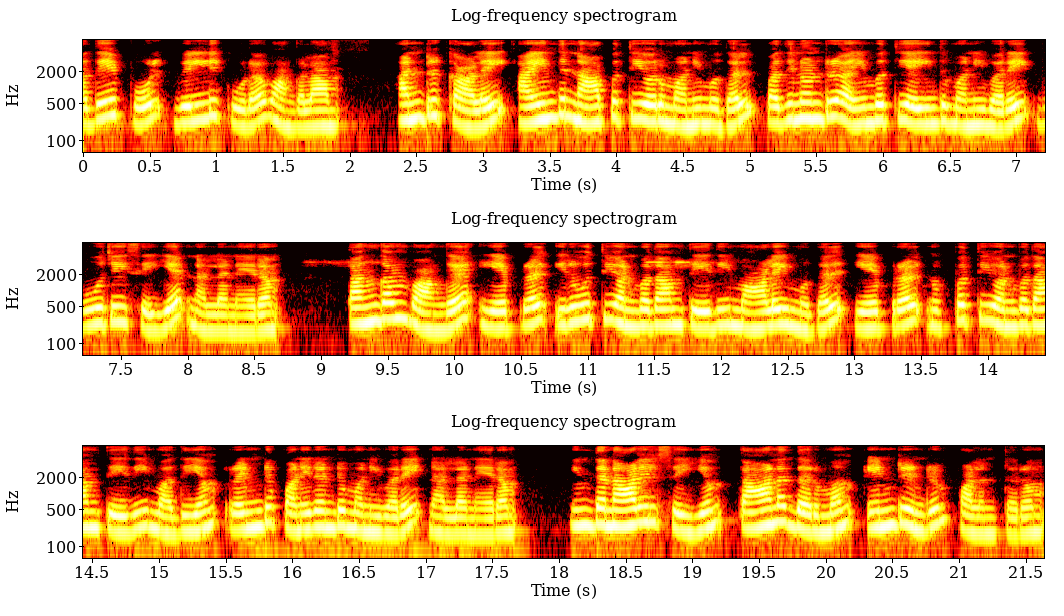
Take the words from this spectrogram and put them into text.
அதேபோல் வெள்ளி கூட வாங்கலாம். அன்று காலை ஐந்து நாற்பத்தி ஒரு மணி முதல் பதினொன்று ஐம்பத்தி ஐந்து மணி வரை பூஜை செய்ய நல்ல நேரம். தங்கம் வாங்க ஏப்ரல் இருபத்தி ஒன்பதாம் தேதி மாலை முதல் ஏப்ரல் முப்பத்தி ஒன்பதாம் தேதி மதியம் ரெண்டு பனிரெண்டு மணி வரை நல்ல நேரம். இந்த நாளில் செய்யும் தான தர்மம் என்றென்றும் பலன் தரும்.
